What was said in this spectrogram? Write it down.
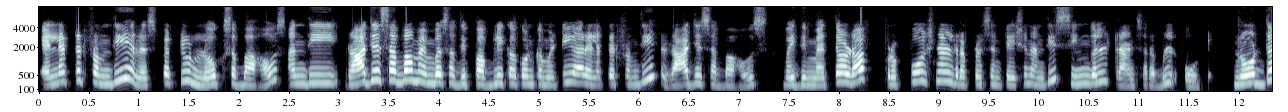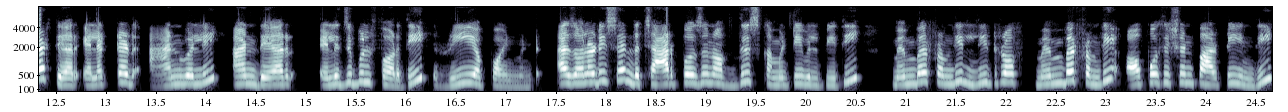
elected from the respective Lok Sabha house and the Rajya Sabha members of the Public Account Committee are elected from the Rajya Sabha house by the method of proportional representation and the single transferable vote. Note that they are elected annually and they are eligible for the reappointment. As already said, the chairperson of this committee will be the member from the leader of member from the opposition party in the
